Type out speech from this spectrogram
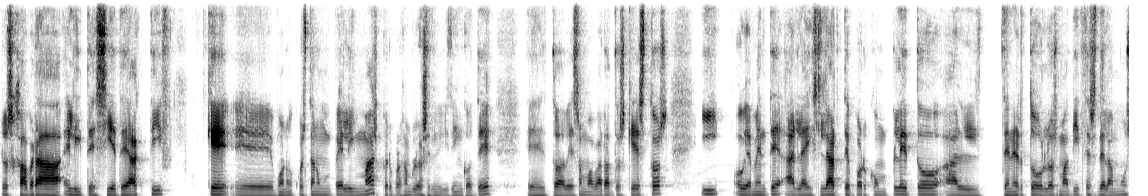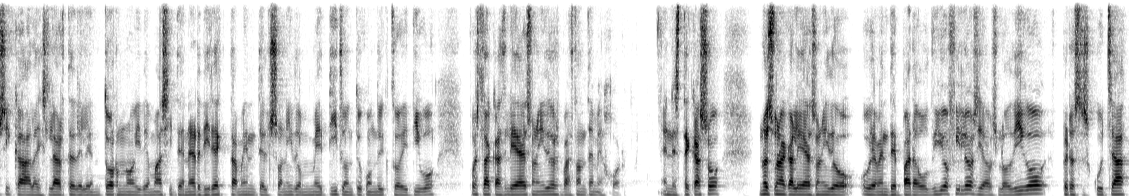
los Jabra Elite 7 Active que eh, bueno, cuestan un pelín más, pero por ejemplo los 75T eh, todavía son más baratos que estos y obviamente al aislarte por completo, al tener todos los matices de la música, al aislarte del entorno y demás y tener directamente el sonido metido en tu conducto auditivo, pues la calidad de sonido es bastante mejor. En este caso, no es una calidad de sonido obviamente para audiófilos, ya os lo digo, pero se escucha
